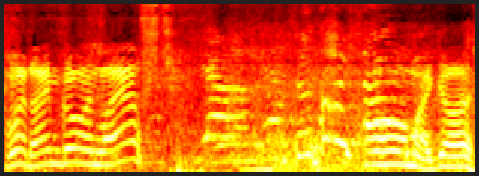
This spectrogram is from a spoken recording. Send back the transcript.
What, I'm going last? Oh my gosh.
